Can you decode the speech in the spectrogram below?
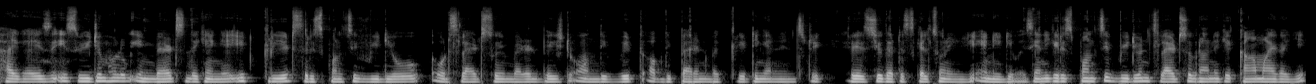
हाय गाइस इस वीडियो में हम लोग इम्बेड्स देखेंगे। इट क्रिएट्स रिस्पॉन्सिव वीडियो और slide so embedded based on the width of the parent by creating an intrinsic ratio that scales on any device यानी कि responsive video and slide show बनाने के काम आएगा ये।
